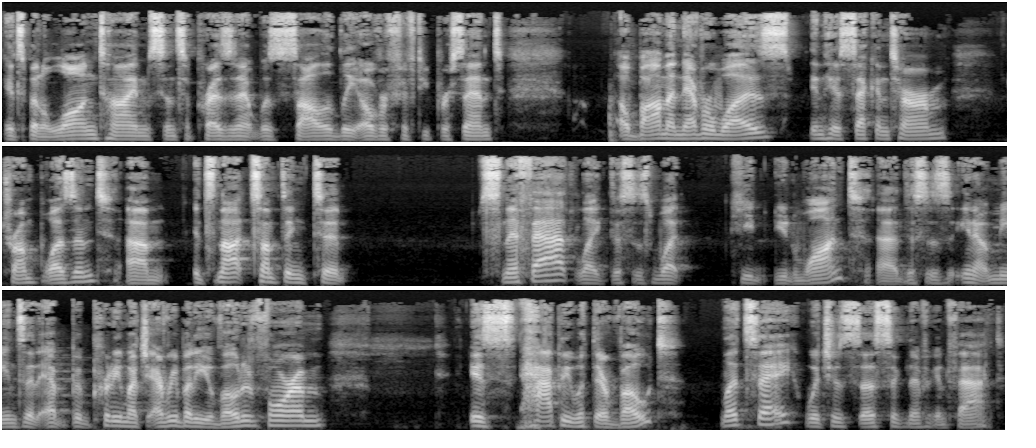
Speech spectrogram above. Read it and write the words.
it's been a long time since a president was solidly over 50%. Obama never was in his second term. Trump wasn't. Um, it's not something to sniff at. Like this is what he you'd want. Uh, this is you know means that pretty much everybody who voted for him is happy with their vote let's say, which is a significant fact.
